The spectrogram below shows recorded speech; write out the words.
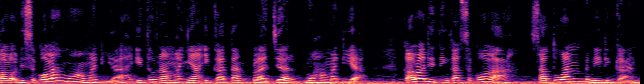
Kalau di sekolah Muhammadiyah itu namanya Ikatan Pelajar Muhammadiyah. Kalau di tingkat sekolah, satuan pendidikan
